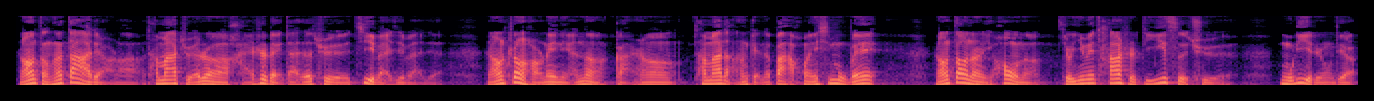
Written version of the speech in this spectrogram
然后等他大点了，他妈觉着还是得带他去祭拜祭拜去。然后正好那年呢，赶上他妈打算给他爸换一新墓碑。然后到那以后呢，就因为他是第一次去墓地这种地儿，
